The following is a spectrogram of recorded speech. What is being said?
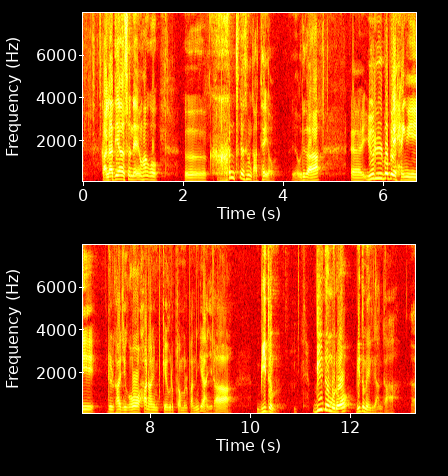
갈라디아서 내용하고 어, 큰 틀에서는 같아요. 우리가 율법의 행위를 가지고 하나님께 의롭다함을 받는 게 아니라 믿음, 믿음으로 믿음 얘기를 한다. 어,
